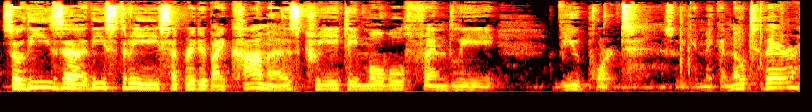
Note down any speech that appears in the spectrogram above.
So these, uh, these three, separated by commas, create a mobile-friendly viewport. So we can make a note there.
